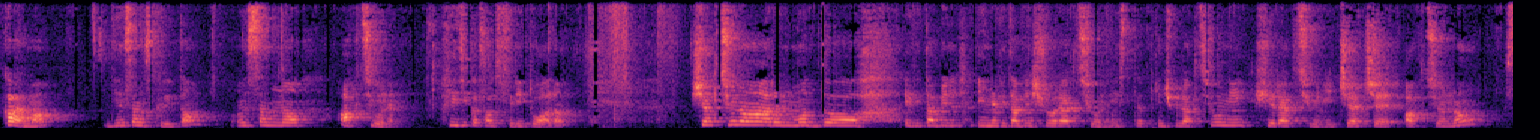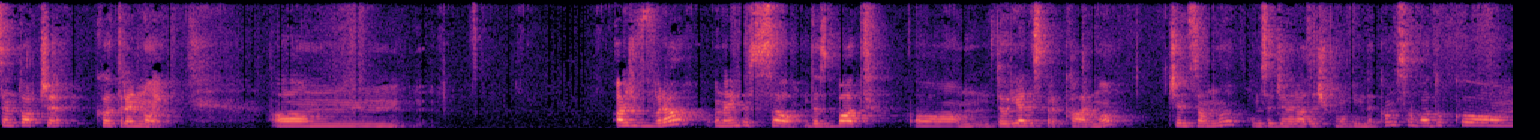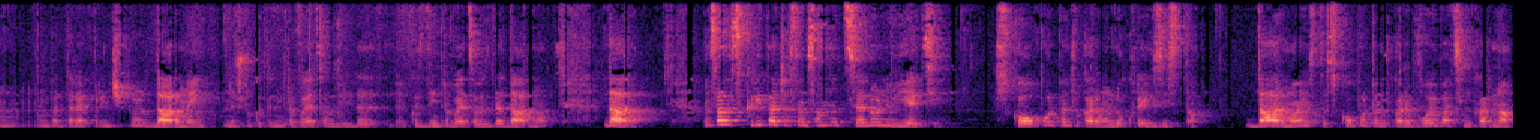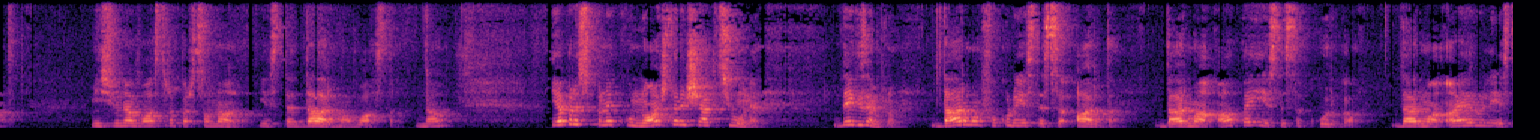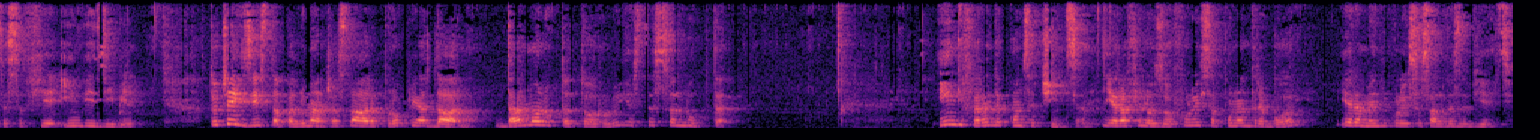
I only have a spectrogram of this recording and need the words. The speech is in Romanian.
Karma, din sanscrită, înseamnă acțiune, fizică sau spirituală. Și acțiunea are în mod uh, evitabil, inevitabil și o reacțiune. Este principiul acțiunii și reacțiunii. Ceea ce acționăm se întoarce către noi. Um, aș vrea, înainte să dezbat um, teoria despre karmă, ce înseamnă, cum se generează și cum o vindecăm, să vă aduc um, în vedere principiul darmei. Nu știu câte dintre voi ați auzit de, câți dintre voi ați auzit de darmă, dar în sanscrit acesta înseamnă țelul vieții, scopul pentru care un lucru există. Dharma este scopul pentru care voi v-ați încarnat. Misiunea voastră personală este dharma voastră, da? Ea presupune cunoaștere și acțiune. De exemplu, dharma focului este să ardă, dharma apei este să curgă, dharma aerului este să fie invizibil. Tot ce există pe lumea aceasta are propria dharma. Dharma luptătorului este să lupte, indiferent de consecințe. Era filozofului să pună întrebări, era medicului să salveze vieți.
